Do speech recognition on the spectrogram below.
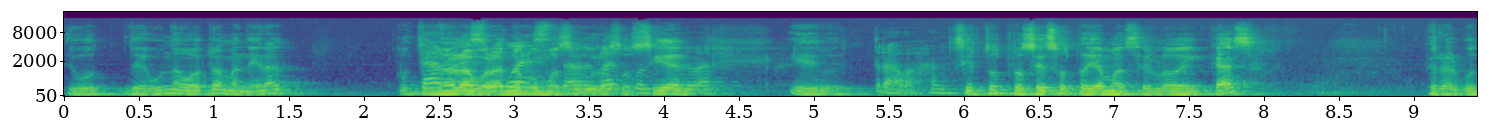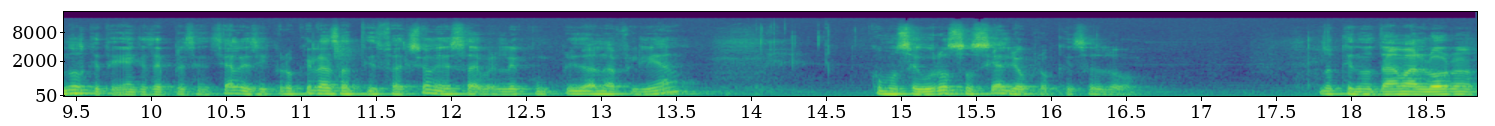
de, una u otra manera continuar laborando como seguro social. Eh, trabajando. Ciertos procesos podíamos hacerlo en casa, pero algunos que tenían que ser presenciales. Y creo que la satisfacción es haberle cumplido a la afiliado. Como seguro social, yo creo que eso es lo, lo que nos da valor,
